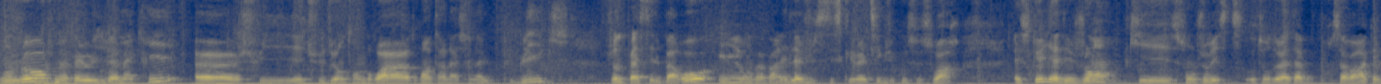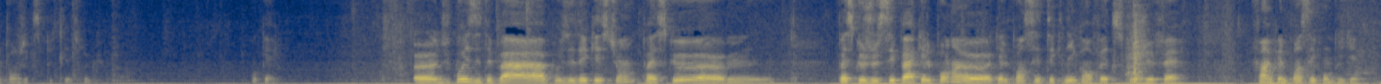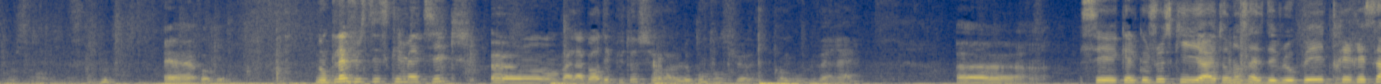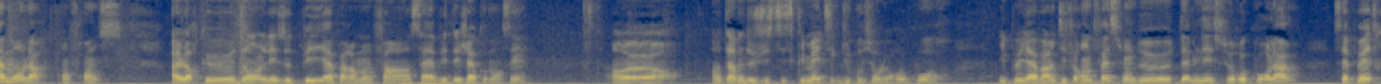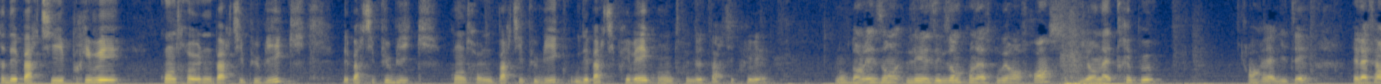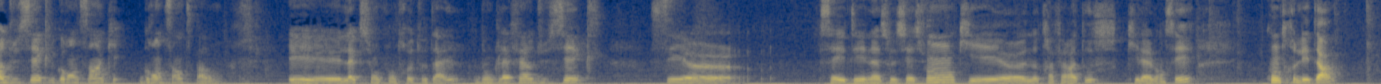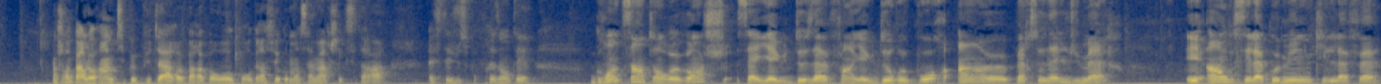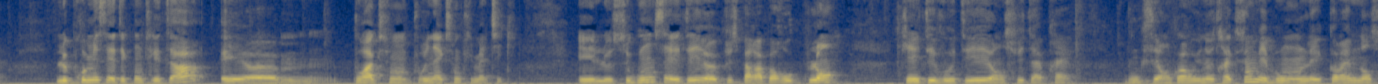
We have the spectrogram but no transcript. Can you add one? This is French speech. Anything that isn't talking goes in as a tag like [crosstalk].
Bonjour, je m'appelle Olivia Macri, euh, je suis étudiante en droit, droit international public. Je viens de passer le barreau et on va parler de la justice climatique du coup ce soir. Est-ce qu'il y a des gens qui sont juristes autour de la table pour savoir à quel point j'explique les trucs? Ok. Euh, du coup, n'hésitez pas à poser des questions parce que, euh, parce que je sais pas à quel point, à quel point c'est technique en fait ce que j'ai fait. Enfin, à quel point c'est compliqué. Euh, ok. Donc la justice climatique, euh, on va l'aborder plutôt sur euh, le contentieux, comme vous le verrez. c'est quelque chose qui a tendance à se développer très récemment là, en France, alors que dans les autres pays, apparemment, ça avait déjà commencé. en termes de justice climatique, du coup, sur le recours, il peut y avoir différentes façons d'amener ce recours-là. Ça peut être des parties privées contre une partie publique des parties publiques contre une partie publique ou des parties privées contre une autre partie privée. Donc dans les, les exemples qu'on a trouvés en France, il y en a très peu en réalité. Et l'affaire du siècle, Grande, 5, Grande Sainte, pardon, et l'action contre Total. Donc l'affaire du siècle, c'est euh, ça a été une association qui est euh, notre affaire à tous, qui l'a lancée, contre l'État. J'en parlerai un petit peu plus tard euh, par rapport au recours gracieux, comment ça marche, etc. C'était juste pour présenter. Grande Sainte, en revanche, il y a eu deux, enfin, y a eu deux recours, un euh, personnel du maire et un où c'est la commune qui l'a fait. Le premier, ça a été contre l'État et euh, pour action, pour une action climatique. Et le second, ça a été euh, plus par rapport au plan qui a été voté ensuite après. Donc c'est encore une autre action, mais bon, on est quand même dans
